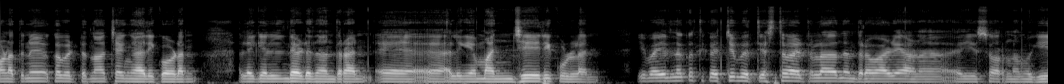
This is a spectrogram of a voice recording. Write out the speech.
ഓണത്തിന് ഒക്കെ വെട്ടുന്ന ചെങ്ങാലിക്കോടൻ അല്ലെങ്കിൽ നെടുനന്ത്രൻ അല്ലെങ്കിൽ മഞ്ചേരി കുള്ളൻ ഇവയിൽ നിന്നൊക്കെ തികച്ചും വ്യത്യസ്തമായിട്ടുള്ള നേന്ത്രവാഴയാണ് ഈ സ്വർണമുഖി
